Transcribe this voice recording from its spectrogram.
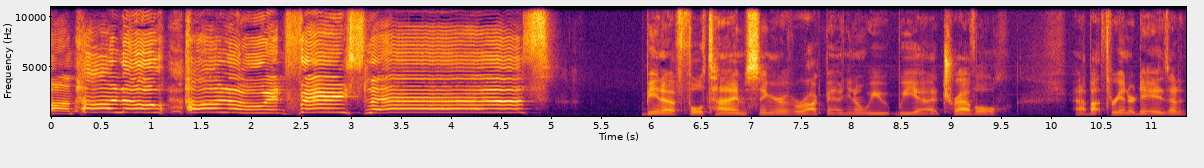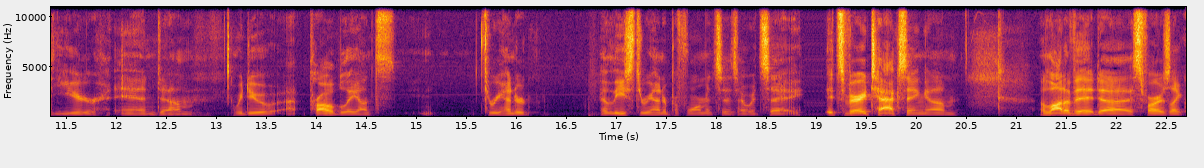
I'm hollow, hollow and faceless. Being a full-time singer of a rock band, you know, we we uh, travel uh, about 300 days out of the year, and um, we do uh, probably on 300, at least 300 performances, I would say. It's very taxing. Um, a lot of it, uh, as far as like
